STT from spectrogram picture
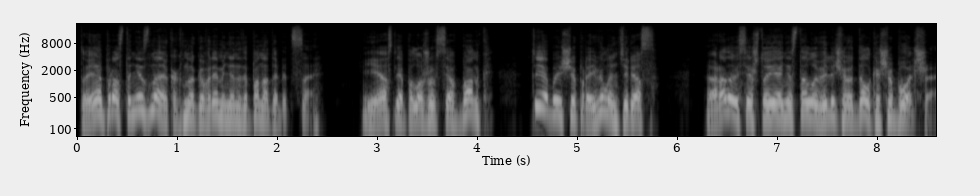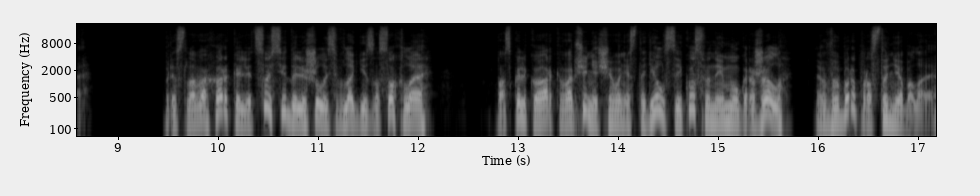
то я просто не знаю, как много времени на это понадобится. Если положу все в банк, то я бы еще проявил интерес. Радуйся, что я не стал увеличивать долг еще больше. При словах Арка лицо Сида лишилось влаги и засохло. Поскольку Арк вообще ничего не стыдился и косвенно ему угрожал, выбора просто не было.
